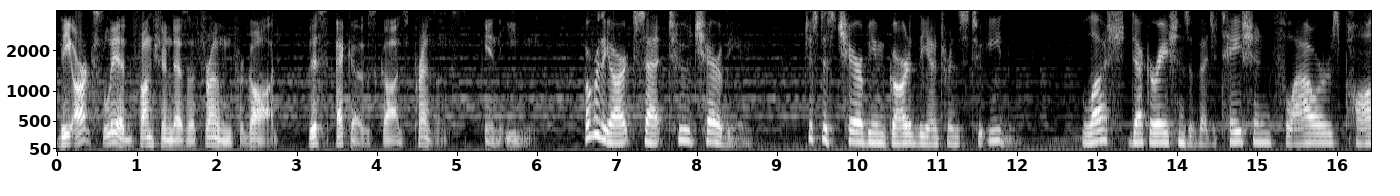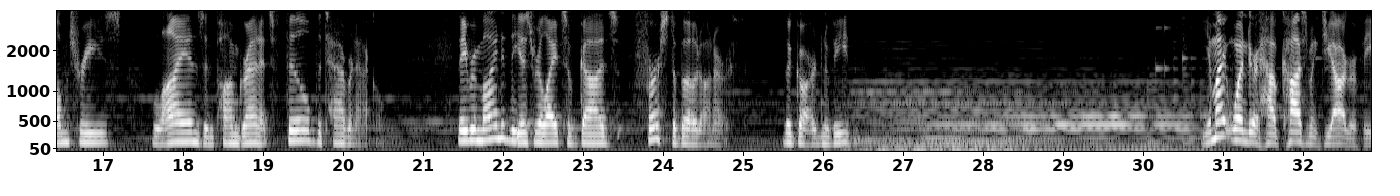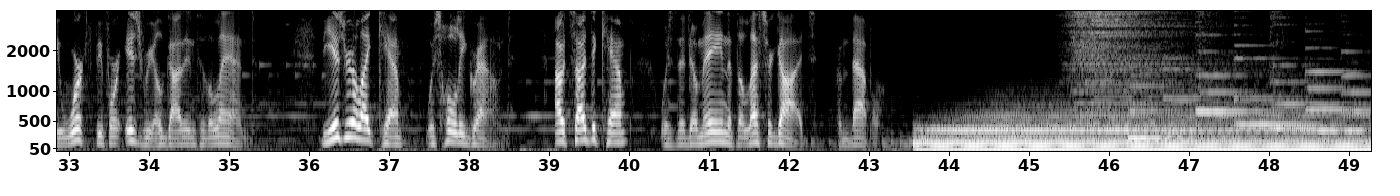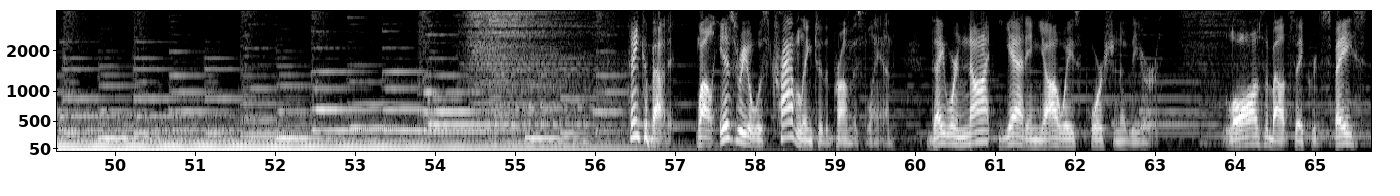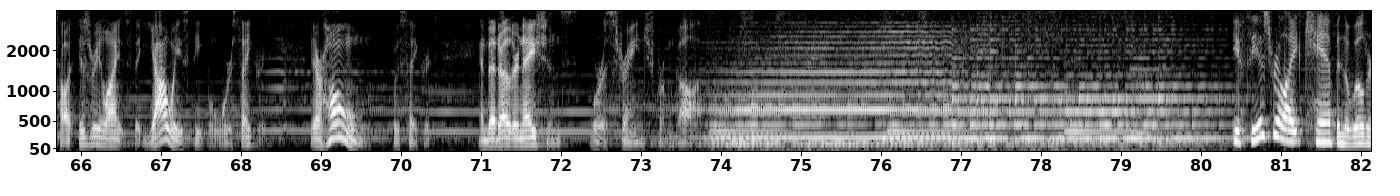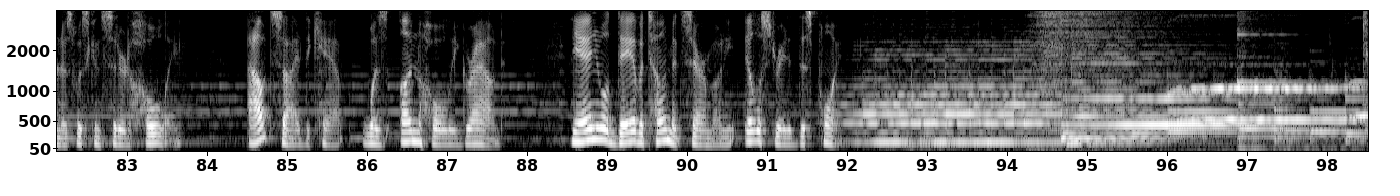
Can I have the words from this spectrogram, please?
The ark's lid functioned as a throne for God this echoes God's presence in Eden. Over the ark sat two cherubim, just as cherubim guarded the entrance to Eden. Lush decorations of vegetation, flowers, palm trees, lions, and pomegranates filled the tabernacle. They reminded the Israelites of God's first abode on earth, the Garden of Eden. You might wonder how cosmic geography worked before Israel got into the land. The Israelite camp was holy ground. Outside the camp was the domain of the lesser gods from Babel. Think about it. While Israel was traveling to the Promised Land, they were not yet in Yahweh's portion of the earth. Laws about sacred space taught Israelites that Yahweh's people were sacred, their home was sacred, and that other nations were estranged from God. If the Israelite camp in the wilderness was considered holy, outside the camp was unholy ground. The annual Day of Atonement ceremony illustrated this point.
